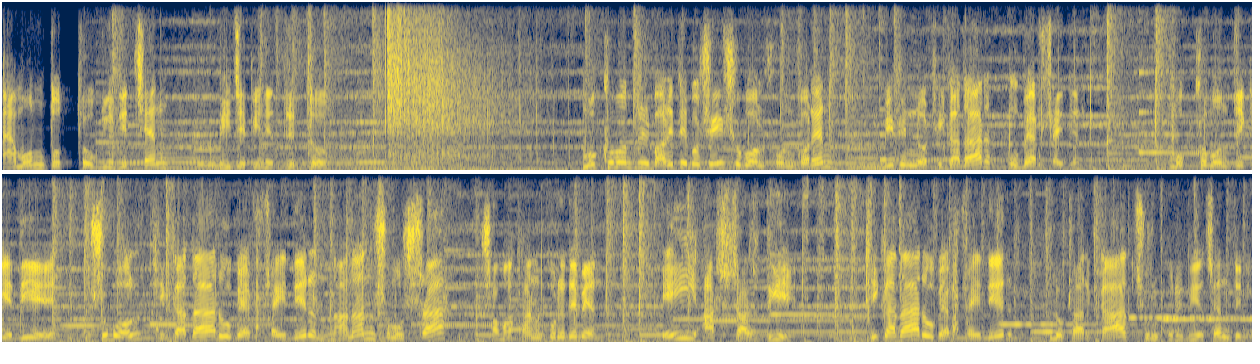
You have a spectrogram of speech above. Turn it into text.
এমন তথ্য উগলে দিচ্ছেন বিজেপি নেতৃত্ব। মুখ্যমন্ত্রীর বাড়িতে বসে সুবল ফোন করেন বিভিন্ন ঠিকাদার ও ব্যবসায়ীদের। মুখ্যমন্ত্রীকে দিয়ে সুবল ঠিকাদার ও ব্যবসায়ীদের নানান সমস্যা সমাধান করে দেবেন। এই আশ্বাস দিয়ে ঠিকাদার ও ব্যবসায়ীদের লোটার কাজ শুরু করে দিয়েছেন তিনি।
